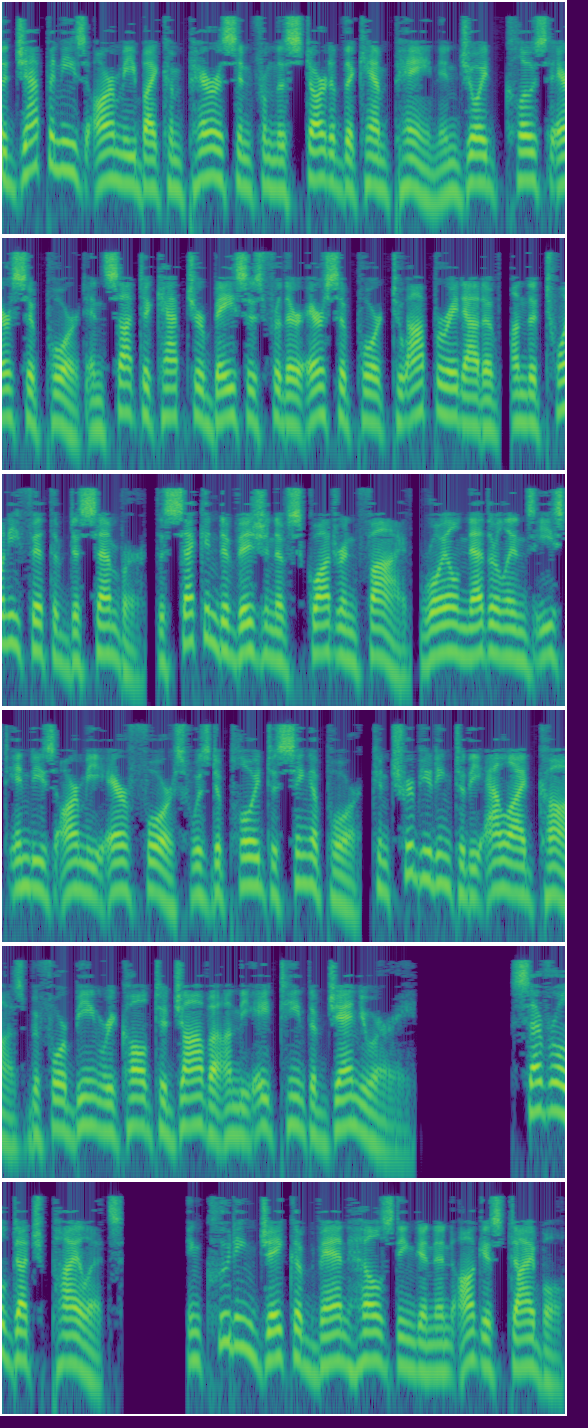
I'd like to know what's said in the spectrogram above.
The Japanese army by comparison from the start of the campaign enjoyed close air support and sought to capture bases for their air support to operate out of. On 25 December, the 2nd Division of Squadron 5, Royal Netherlands East Indies Army Air Force was deployed to Singapore, contributing to the Allied cause before being recalled to Java on 18 January. Several Dutch pilots—including Jacob van Helsdingen and August Deibel,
